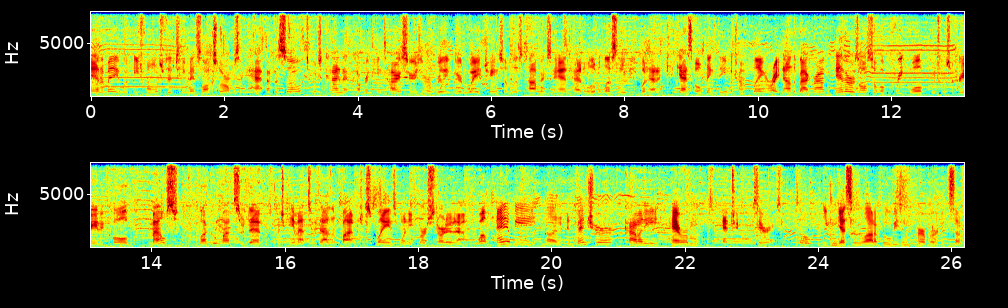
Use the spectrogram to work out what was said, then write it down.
anime, with each one was 15 minutes long, so they're almost like half episodes, which kind of covered the entire series in a really weird way, changed some of those topics, and had a little bit less nudity, but had a kick ass opening theme, which I'm playing right now in the background. And there was also a prequel, which was created called Mouse Bakumatsuden, which came out 2005, which explains when he first started out. Well, and it'll be an adventure, comedy, harem, etching series. So you can guess there's a lot of boobies and perverted stuff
